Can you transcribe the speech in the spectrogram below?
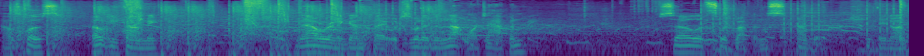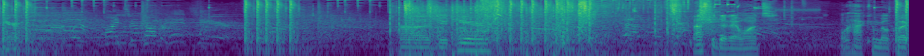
that was close. Oh, he found me. Now we're in a gunfight, which is what I did not want to happen. So let's switch weapons. It? Shit, They know I'm here. Uh, dude here. That's the dude I want. We'll hack him real quick.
